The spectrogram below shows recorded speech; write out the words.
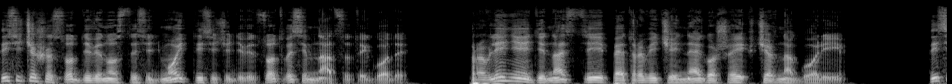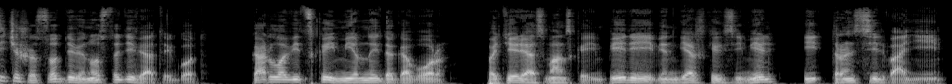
1697-1918 годы. Правление династии Петровичей-Негошей в Черногории. 1699 год. Карловицкий мирный договор. Потеря Османской империи, венгерских земель и Трансильвании.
